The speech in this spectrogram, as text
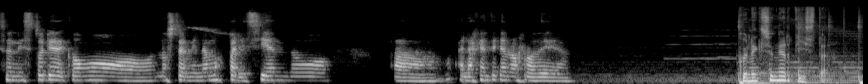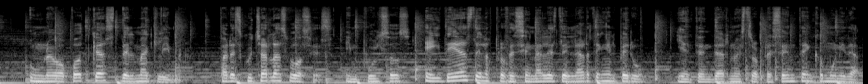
es una historia de cómo nos terminamos pareciendo a, a la gente que nos rodea. Conexión Artista, un nuevo podcast del MacLima para escuchar las voces, impulsos e ideas de los profesionales del arte en el Perú y entender nuestro presente en comunidad.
